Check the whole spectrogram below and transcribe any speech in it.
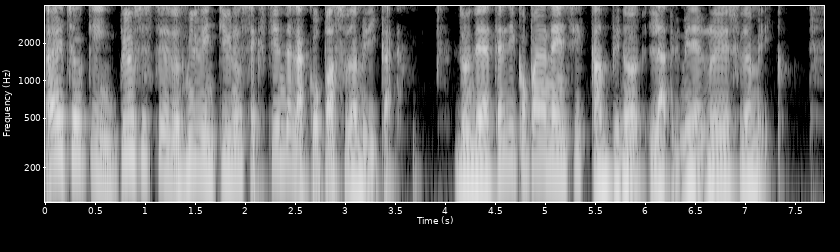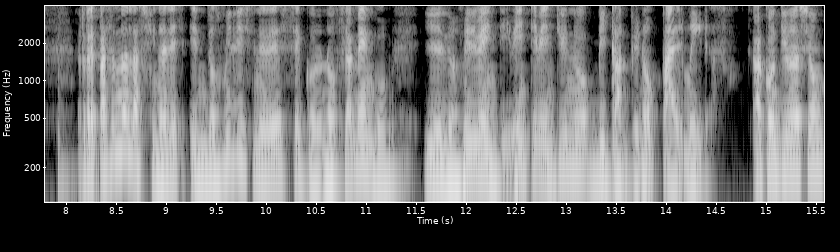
ha hecho que incluso este 2021 se extienda la Copa Sudamericana, donde el Atlético Paranaense campeonó la primera gloria de Sudamérica. Repasando las finales, en 2019 se coronó Flamengo y en 2020 y 2021 bicampeonó Palmeiras. A continuación,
